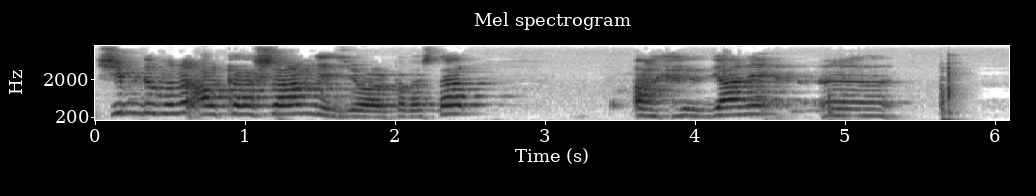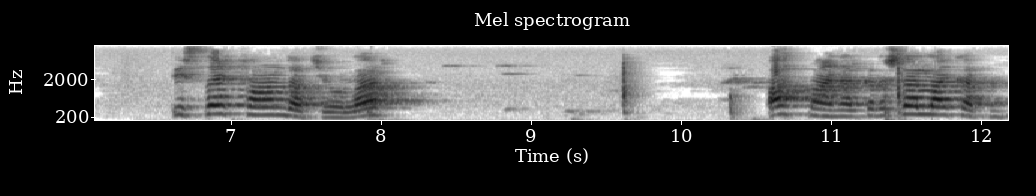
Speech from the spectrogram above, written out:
Şimdi bunu arkadaşlarım da izliyor arkadaşlar. Arka- Yani e, dislike falan da atıyorlar. Atmayın arkadaşlar like atın.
